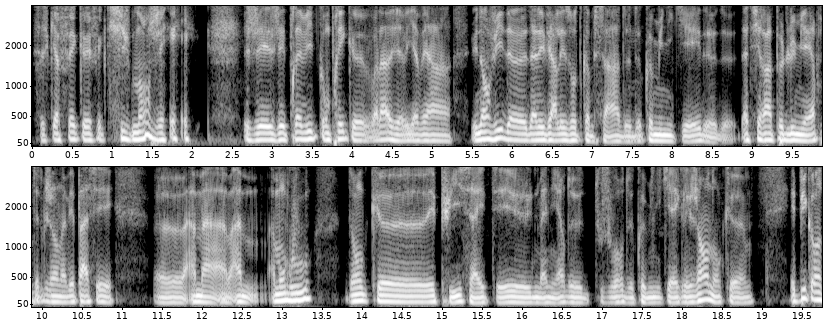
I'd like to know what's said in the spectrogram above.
C'est ce qui a fait que effectivement j'ai très vite compris que voilà, il y avait- un, une envie d'aller vers les autres comme ça, de, de communiquer, de- d'attirer un peu de lumière. Peut-être que j'en avais pas assez euh, à ma à, à mon goût. Donc euh, et puis ça a été une manière de toujours de communiquer avec les gens. Donc euh, et puis quand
